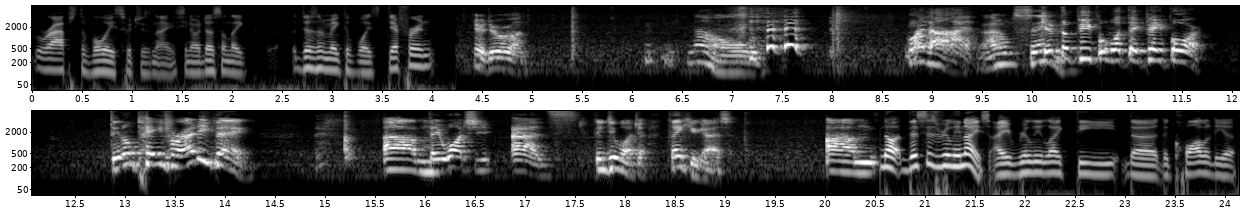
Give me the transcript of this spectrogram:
wraps the voice, which is nice. You know, it doesn't like it doesn't make the voice different. Here, do a run. No. Why not? I don't sing. Give the people what they pay for. They don't pay for anything. Um, They watch ads. They do watch it. Thank you guys. Um, no, this is really nice. I really like the the the quality of.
